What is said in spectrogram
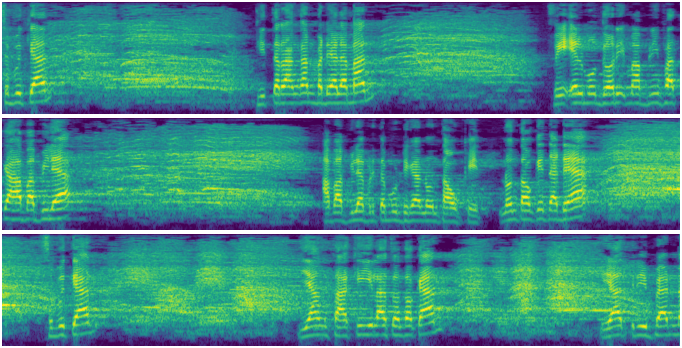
Sebutkan. Diterangkan pada halaman Fi'il mudhari mabni fathah apabila apabila bertemu dengan non taukid. Non taukid ada? Sebutkan. Yang takilah contohkan. Ya triban.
